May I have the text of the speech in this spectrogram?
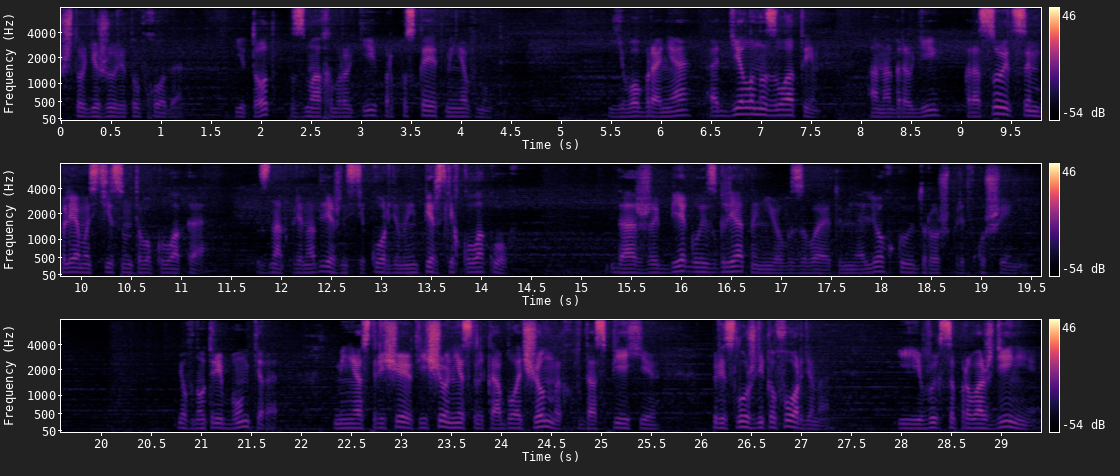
что дежурит у входа. И тот взмахом руки пропускает меня внутрь. Его броня отделана золотым, а на груди красуется эмблема стиснутого кулака, знак принадлежности к ордену имперских кулаков. Даже беглый взгляд на нее вызывает у меня легкую дрожь предвкушений. Внутри бункера меня встречают еще несколько облаченных в доспехи прислужников Ордена, и в их сопровождении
